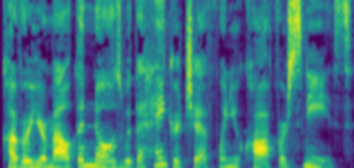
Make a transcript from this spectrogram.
Cover your mouth and nose with a handkerchief when you cough or sneeze.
